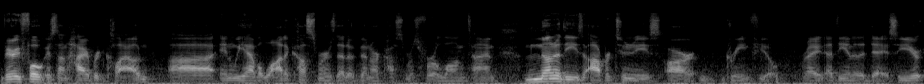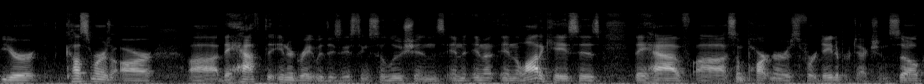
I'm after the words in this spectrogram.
very focused on hybrid cloud, uh, and we have a lot of customers that have been our customers for a long time. None of these opportunities are greenfield, right? At the end of the day, so your your customers are uh, they have to integrate with existing solutions. And in a, in a lot of cases, they have uh, some partners for data protection. So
